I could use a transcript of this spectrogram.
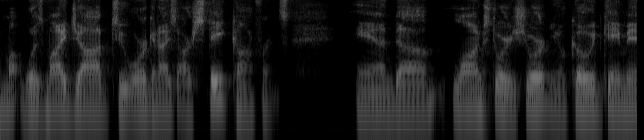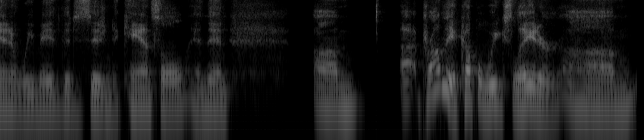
was my job to organize our state conference. And uh, long story short, you know, COVID came in, and we made the decision to cancel. And then, um, uh, probably a couple weeks later, um,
